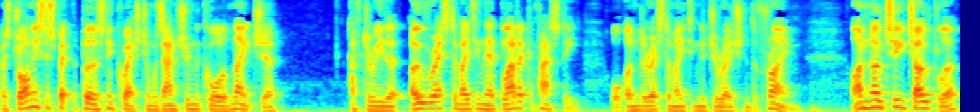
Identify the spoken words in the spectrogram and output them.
I strongly suspect the person in question was answering the call of nature after either overestimating their bladder capacity or underestimating the duration of the frame. I'm no teetotaler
